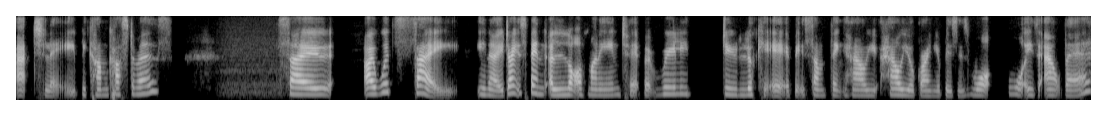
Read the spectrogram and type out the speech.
actually become customers. So i would say you know don't spend a lot of money into it but really do look at it if it's something how you how you're growing your business what what is out there.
